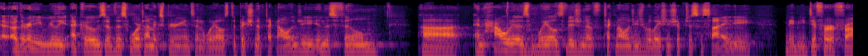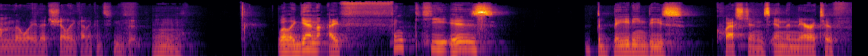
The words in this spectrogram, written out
Are there any really echoes of this wartime experience in Whale's depiction of technology in this film? Uh, and how does Whale's vision of technology's relationship to society maybe differ from the way that Shelley kind of conceives it? Mm. Well, again, I think he is debating these questions in the narrative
